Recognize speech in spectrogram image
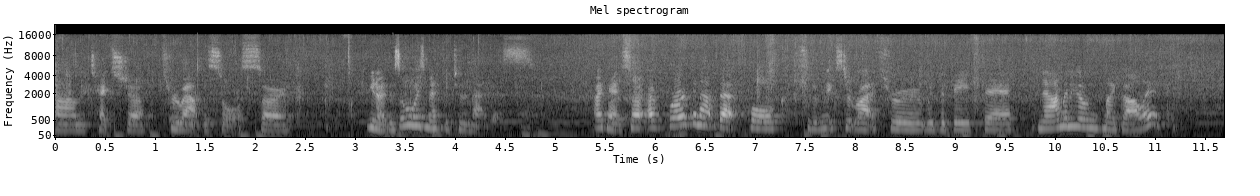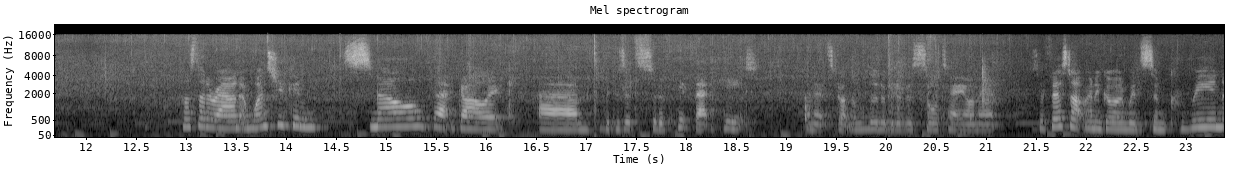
um, texture throughout the sauce. So, you know, there's always method to the madness. Okay, so I've broken up that pork, sort of mixed it right through with the beef there. Now I'm gonna go in with my garlic. Toss that around, and once you can smell that garlic, um, because it's sort of hit that heat and it's got a little bit of a saute on it. So first up, I'm gonna go in with some Korean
